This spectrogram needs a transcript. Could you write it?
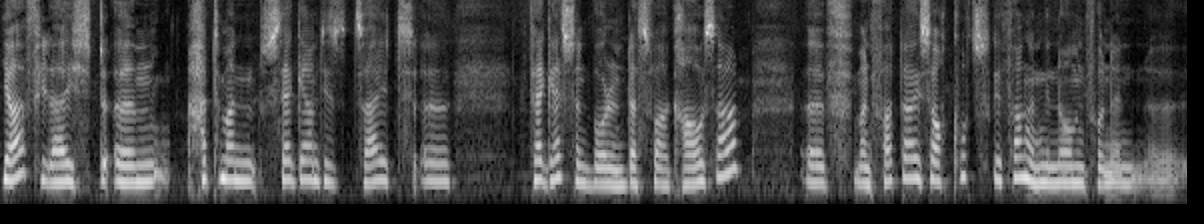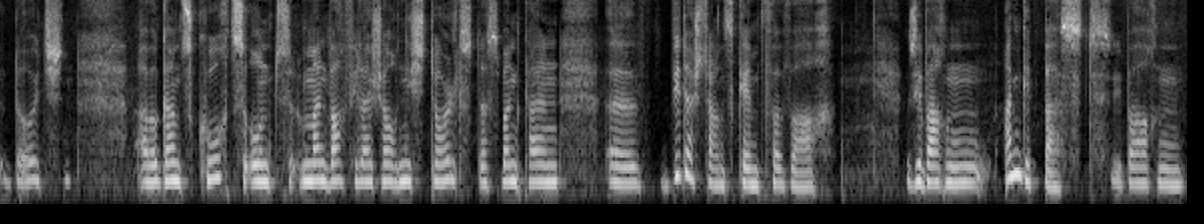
Ja, vielleicht ähm, hatte man sehr gern diese Zeit äh, vergessen wollen. Das war grausam. Äh, mein Vater ist auch kurz gefangen genommen von den äh, Deutschen, aber ganz kurz. Und man war vielleicht auch nicht stolz, dass man kein äh, Widerstandskämpfer war. Sie waren angepasst. Sie waren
